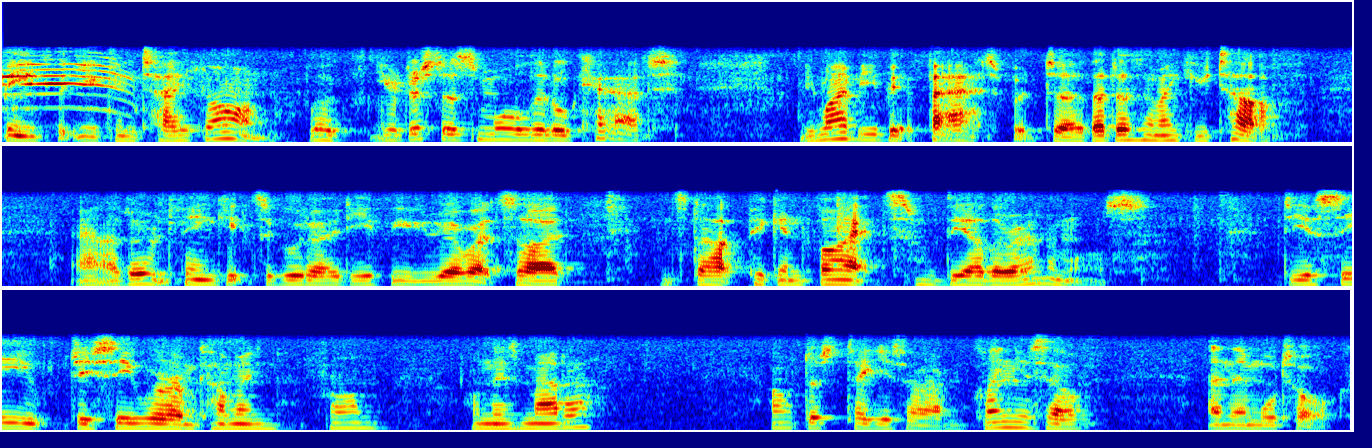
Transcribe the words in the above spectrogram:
think that you can take on. Look, you're just a small little cat. You might be a bit fat, but uh, that doesn't make you tough. And I don't think it's a good idea for you to go outside and start picking fights with the other animals. Do you see? Do you see where I'm coming from on this matter? Oh, just take your time, clean yourself, and then we'll talk.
